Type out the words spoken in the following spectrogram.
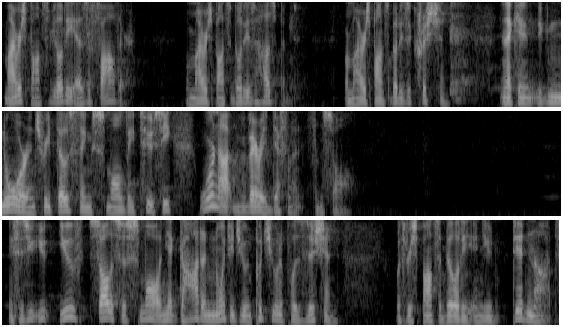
my responsibility as a father, or my responsibility as a husband, or my responsibility as a Christian. And I can ignore and treat those things smallly too. See, we're not very different from Saul. He says, you, you, you saw this as small, and yet God anointed you and put you in a position with responsibility, and you did not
